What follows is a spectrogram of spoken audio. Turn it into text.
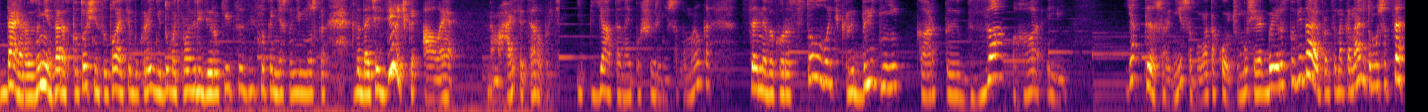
Да, я розумію, зараз поточні ситуації в Україні думати в розрізі років, це, звісно, звісно, немножко задача зірочки, але намагайся це робити. І п'ята найпоширеніша помилка це не використовувати кредитні карти взагалі. Я теж раніше була такою, чому ж я якби і розповідаю про це на каналі, тому що це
